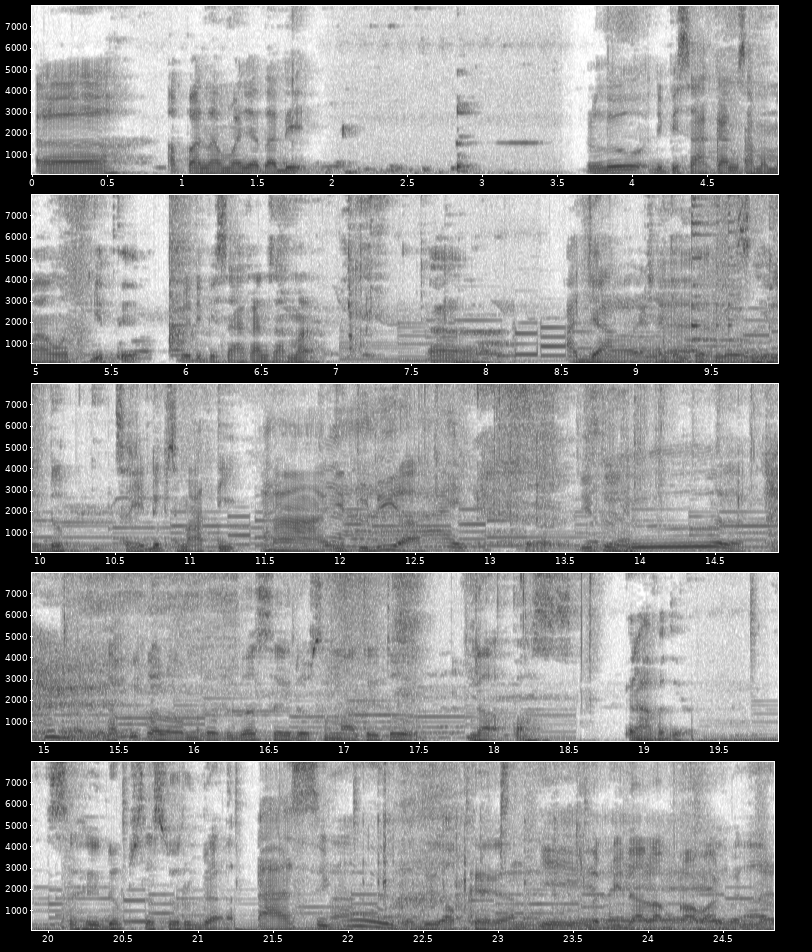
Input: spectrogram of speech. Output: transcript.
eh apa namanya tadi lu dipisahkan sama maut gitu lu dipisahkan sama eh, ajal yang ngejemput lu gitu. Sehidup sehidup semati Nah, itu dia. itu. Tapi kalau menurut gua sehidup semati itu nggak pas. kenapa tuh Sehidup sesurga. asik. Nah, lebih oke kan? Gile. Lebih dalam kawan. bener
